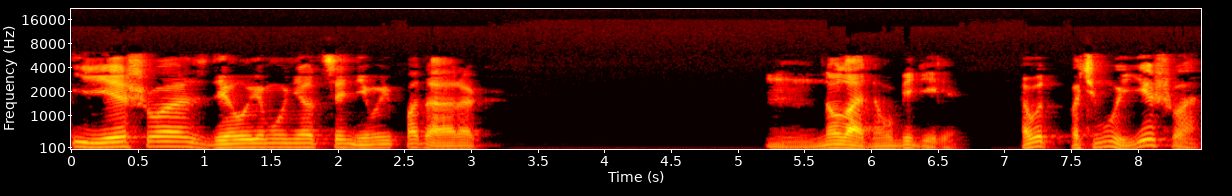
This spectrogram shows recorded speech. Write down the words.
Иешуа сделал ему неоценимый подарок. Ну ладно, убедили. А вот почему Иешуа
